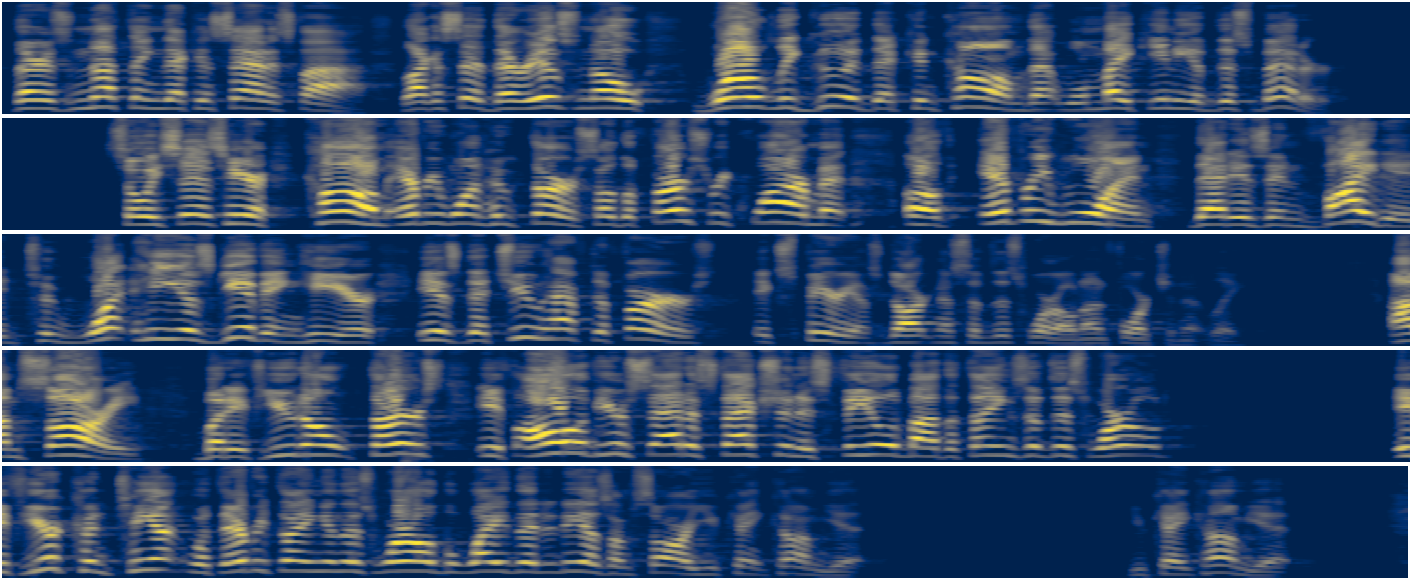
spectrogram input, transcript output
There is nothing that can satisfy. Like I said, there is no worldly good that can come that will make any of this better. So he says here, Come, everyone who thirsts. So the first requirement of everyone that is invited to what he is giving here is that you have to first experience darkness of this world, unfortunately. I'm sorry, but if you don't thirst, if all of your satisfaction is filled by the things of this world, if you're content with everything in this world the way that it is, I'm sorry, you can't come yet. You can't come yet.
